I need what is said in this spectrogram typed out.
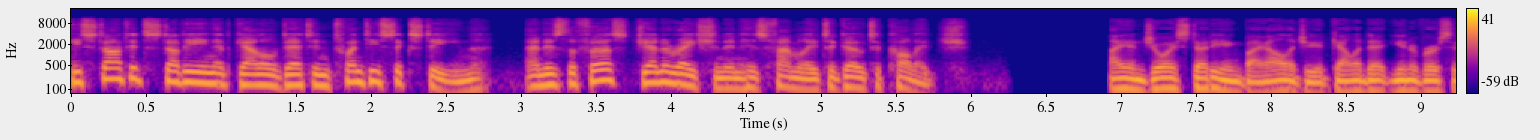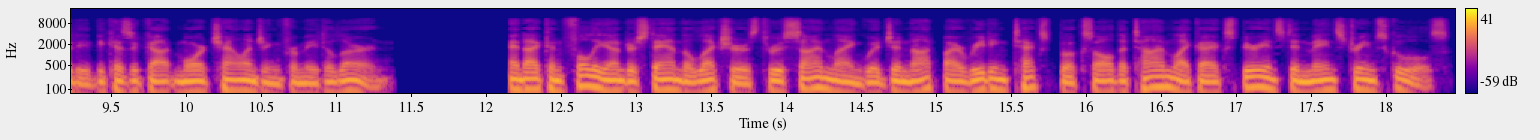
He started studying at Gallaudet in 2016, and is the first generation in his family to go to college. I enjoy studying biology at Gallaudet University because it got more challenging for me to learn. And I can fully understand the lectures through sign language and not by reading textbooks all the time like I experienced in mainstream schools.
